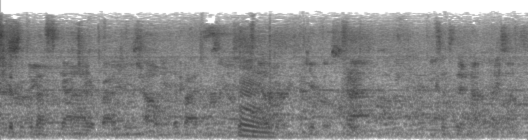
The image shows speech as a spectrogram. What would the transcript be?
the people that scan your badges, the badges, hmm. they'll give those to you, since they're not licensed.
